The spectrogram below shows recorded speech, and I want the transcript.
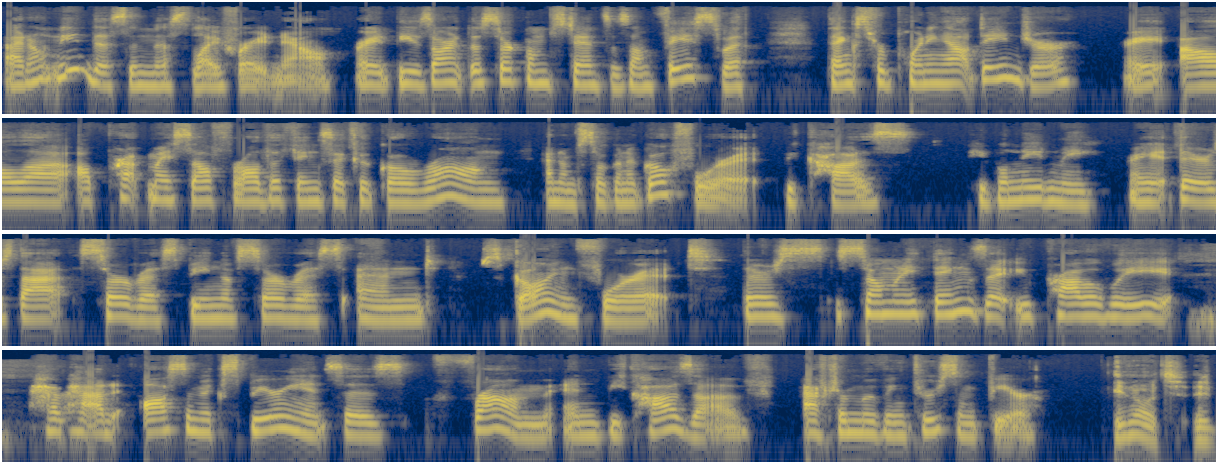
I don't need this in this life right now, right? These aren't the circumstances I'm faced with. Thanks for pointing out danger right? I'll, uh, I'll prep myself for all the things that could go wrong and I'm still going to go for it because people need me, right? There's that service, being of service and just going for it. There's so many things that you probably have had awesome experiences from and because of after moving through some fear. You know, it's it,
